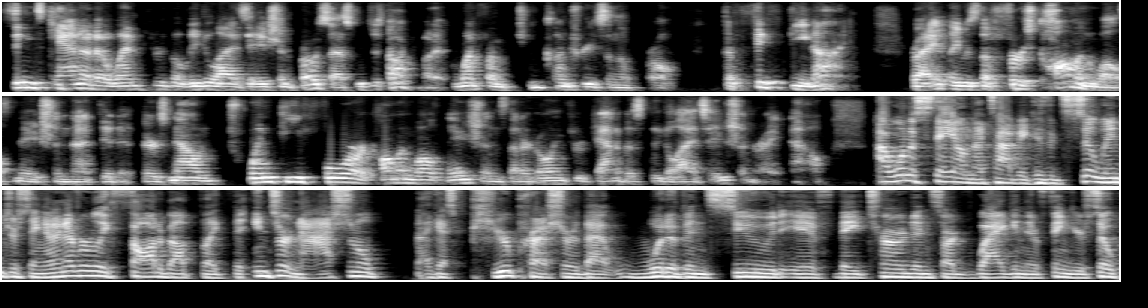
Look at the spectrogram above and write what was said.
since Canada went through the legalization process, we just talked about it, it went from two countries in the world to 59, right? It was the first Commonwealth nation that did it. There's now 24 Commonwealth nations that are going through cannabis legalization right now. I want to stay on that topic because it's so interesting. And I never really thought about like the international, I guess, peer pressure that would have ensued if they turned and started wagging their fingers. So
